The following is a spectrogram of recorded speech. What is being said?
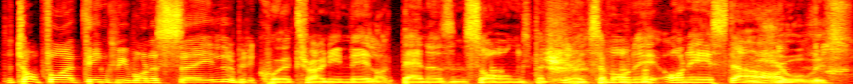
the top five things we want to see, a little bit of quirk thrown in there, like banners and songs, but, you know, some on air, on air stuff. It's your list.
